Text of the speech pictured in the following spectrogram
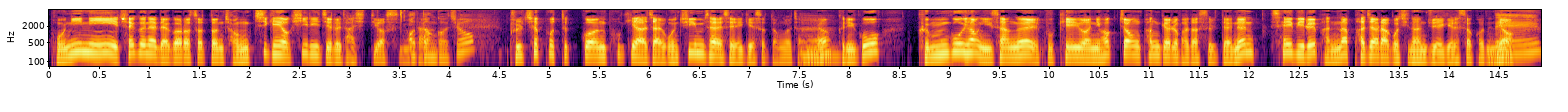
본인이 최근에 내걸었었던 정치 개혁 시리즈를 다시 띄웠습니다. 어떤 거죠? 불체포 특권 포기하자. 이건 취임사에서 얘기했었던 거잖아요. 음. 그리고 금고형 이상을 국회의원이 확정 판결을 받았을 때는 세비를 반납하자라고 지난주 얘기를 했었거든요. 네.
